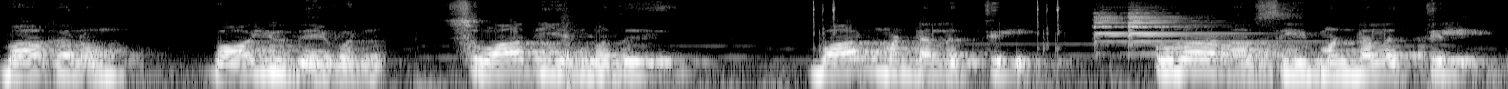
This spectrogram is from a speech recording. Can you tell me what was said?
வாகனம் வாயுதேவன். சுவாதி என்பது வான் மண்டலத்தில் துளாராசி மண்டலத்தில்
